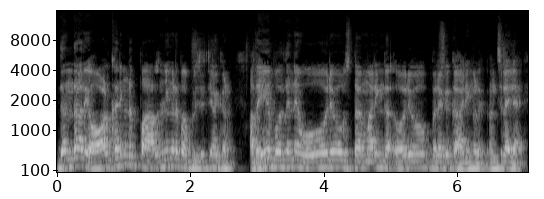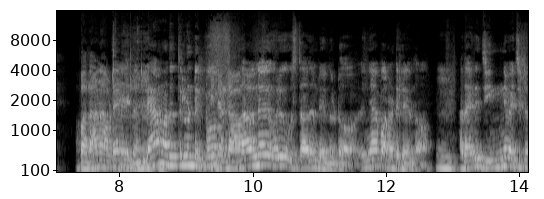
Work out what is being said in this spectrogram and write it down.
ഇതെന്താ അറിയോ? ആൾക്കാർ ഇങ്ങോട്ട് പറഞ്ഞു ഇങ്ങോട്ട് പബ്ലിസിറ്റി ആക്കാണ്. അതേപോലെ തന്നെ ഓരോ ഉസ്താന്മാരെയും ഓരോ ഇവരൊക്കെ കാര്യങ്ങൾ മനസ്സിലായില്ലേ? അപ്പൊ അതാണ് അവിടെ എല്ലാ മതത്തിലുണ്ട് ഇപ്പൊ? നാളിന് ഒരു ഉസ്താദ് ഉണ്ടായിരുന്നു കേട്ടോ ഞാൻ പറഞ്ഞിട്ടില്ലായിരുന്നോ? അതായത് ജിന്ന് വെച്ചിട്ട്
